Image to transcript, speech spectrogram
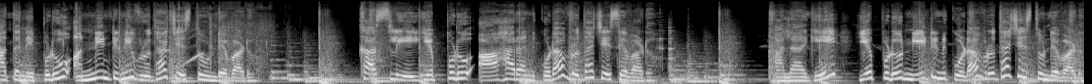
అతనెప్పుడూ అన్నింటినీ వృధా చేస్తూ ఉండేవాడు. కస్లీ ఎప్పుడూ ఆహారాన్ని కూడా వృధా చేసేవాడు. అలాగే ఎప్పుడూ నీటిని కూడా వృధా చేస్తుండేవాడు.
